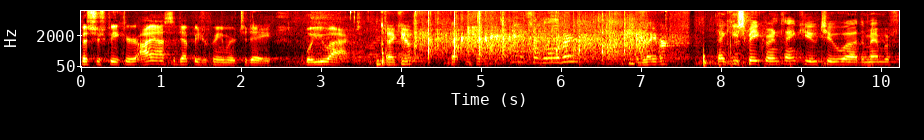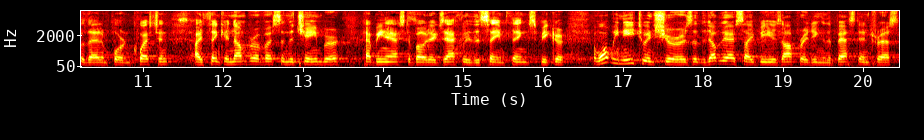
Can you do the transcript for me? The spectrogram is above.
Mr. Speaker, I ask the Deputy Premier today, will you act? Thank you. Minister of Labour. Labour. Thank you, Speaker, and thank you to uh, the member for that important question. I think a number of us in the chamber have been asked about exactly the same thing, Speaker. And what we need to ensure is that the WSIB is operating in the best interest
